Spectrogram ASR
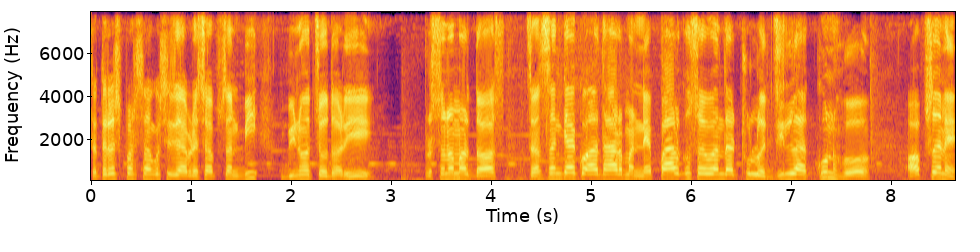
सत्ताइस प्रश्नको रहेछ। अप्सन बी विनोद चौधरी प्रश्न नम्बर दस जनसङ्ख्याको आधारमा नेपालको सबैभन्दा ठुलो जिल्ला कुन हो? Option A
